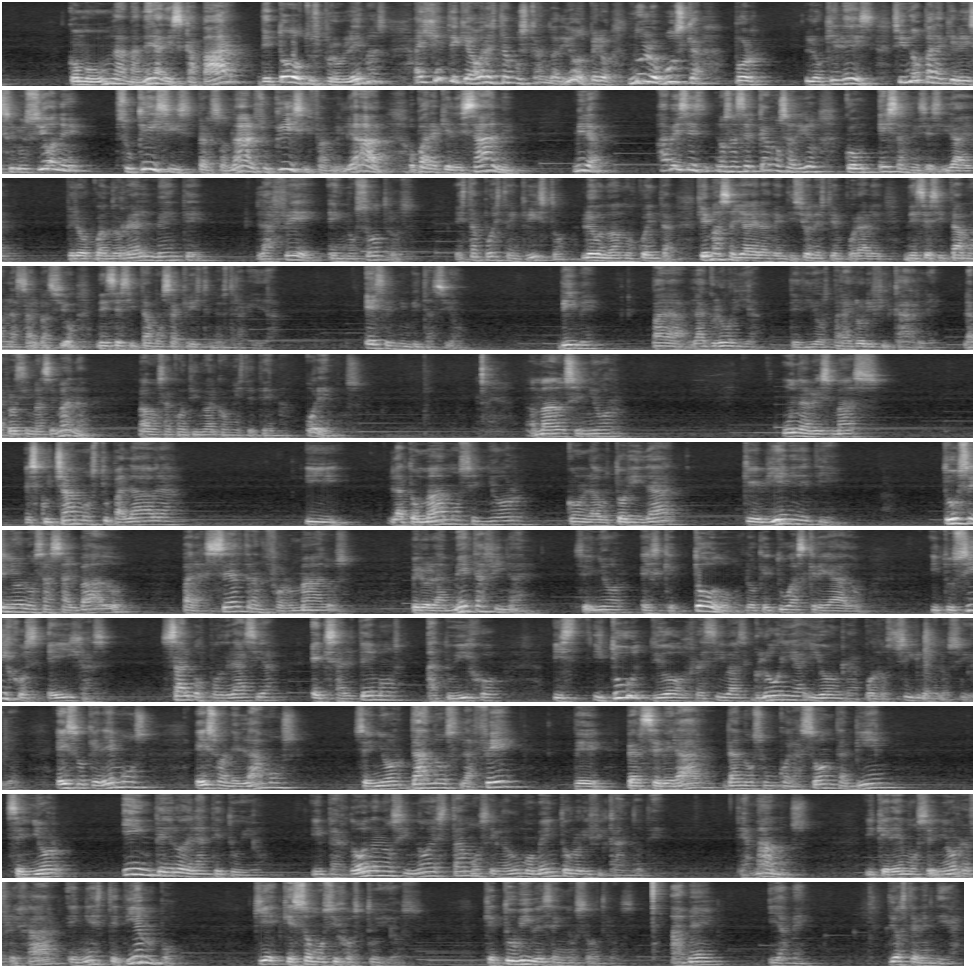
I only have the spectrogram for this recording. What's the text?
como una manera de escapar de todos tus problemas? Hay gente que ahora está buscando a Dios, pero no lo busca por lo que Él es, sino para que le solucione su crisis personal, su crisis familiar, o para que le sane. Mira, a veces nos acercamos a Dios con esas necesidades, pero cuando realmente la fe en nosotros está puesta en Cristo, luego nos damos cuenta que más allá de las bendiciones temporales necesitamos la salvación, necesitamos a Cristo en nuestra vida. Esa es mi invitación. Vive para la gloria de Dios, para glorificarle. La próxima semana vamos a continuar con este tema. Oremos. Amado Señor, una vez más, escuchamos tu palabra y la tomamos, Señor, con la autoridad que viene de ti. Tú, Señor, nos has salvado para ser transformados, pero la meta final Señor, es que todo lo que tú has creado y tus hijos e hijas, salvos por gracia, exaltemos a tu Hijo y, y, tú, Dios, recibas gloria y honra por los siglos de los siglos. Eso queremos, eso anhelamos Señor, danos la fe de perseverar, danos un corazón también, Señor, íntegro delante tuyo. Y perdónanos si no estamos en algún momento glorificándote. Te amamos y queremos, Señor, reflejar en este tiempo que, que somos hijos tuyos, que tú vives en nosotros. Amén y amén. Dios te bendiga.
